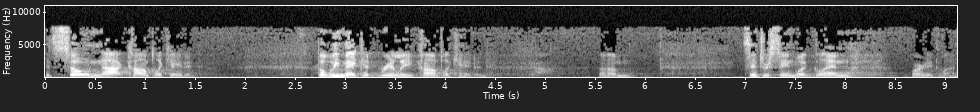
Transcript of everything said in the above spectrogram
It's so not complicated. But we make it really complicated. Um, it's interesting what Glenn, where are you, Glenn?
